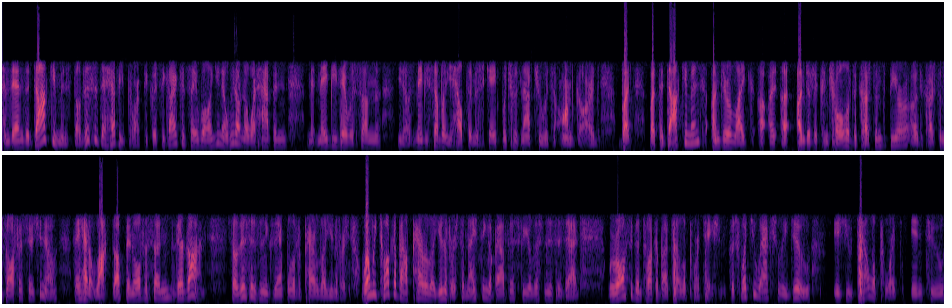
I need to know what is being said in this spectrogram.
and then the documents. Though this is the heavy part because the guy could say, well, you know, we don't know what happened. Maybe there was some, you know, maybe somebody helped him escape, which was not true. It's armed guard, but but the documents under like uh, uh, uh, under the control of the customs bureau or the customs officers, you know, they had it locked up, and all of a sudden they're gone. So this is an example of a parallel universe. When we talk about parallel universe, the nice thing about this for your listeners is that we're also going to talk about teleportation because what you actually do is you teleport into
